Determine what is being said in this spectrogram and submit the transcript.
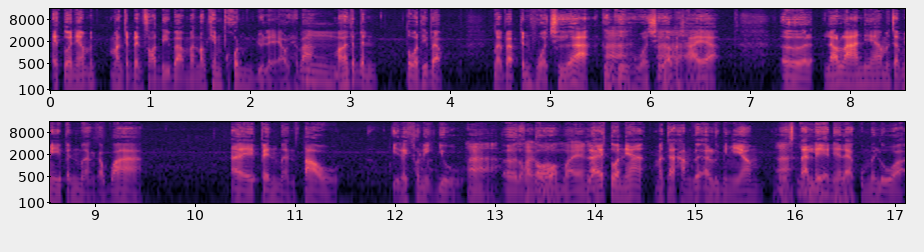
ไอตัวเนี้ยมันมันจะเป็นซอส dip อะมันต้องเข้มข้นอยู่แล้วใช่ป่ะอืมมันก็จะเป็นตัวที่แบบเหมือนแบบเป็นหัวเชื้ออะกึ่งกึ่งอ่าหัวเชื้อมาอ่าใช้อะเออ แล้วร้านเนี้ยมันจะมีเป็นเหมือนกับว่า ไอเป็นเหมือนเตา อิเล็กทรอนิกส์อยู่อ่าเออตรคงยวโต๊ะอร์มไว้นะและไอตัวเนี้ยมันจะทำด้วยอลูมิเนียมหรืออ่าสแตนเลสเนี่ยแหละกูไม่รู้อะ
